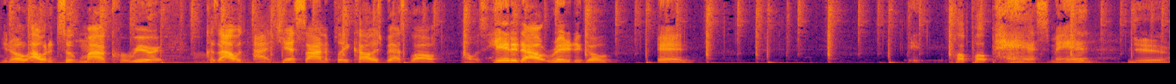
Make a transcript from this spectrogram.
You know, I would have took my career because I was I just signed to play college basketball. I was headed out, ready to go, and it pup up pass, man. Yeah.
